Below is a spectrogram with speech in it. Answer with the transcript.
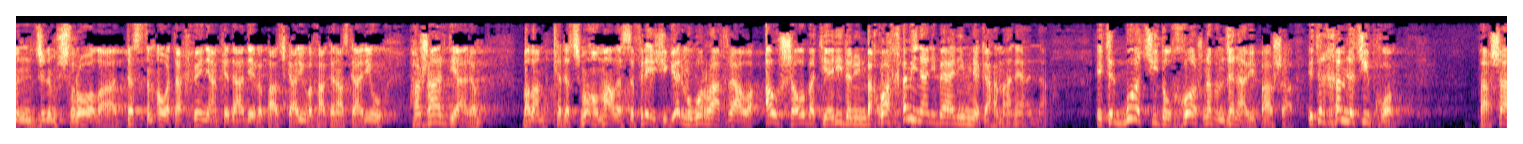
من جلم شڕۆڵە دەستم ئەوە تا خوێنیان پێدادێ بە پاچکاری و بە خاکەناسکاری و هەژار دیارم بەڵام کە دەچمەوە ماڵێ سفرەیەکی گەرم و گوڵ ڕاخراوە ئەو شەوە بە تێری دەنوین بەخوا خەمی نانی بەیانی منێکە هەمانەیان نا ئیتر بۆچی دڵخۆش نەبم جەنابی پاشا ئیتر خەم لە چی بخۆم پاشا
